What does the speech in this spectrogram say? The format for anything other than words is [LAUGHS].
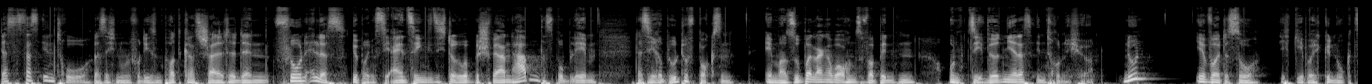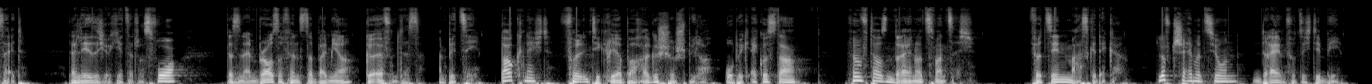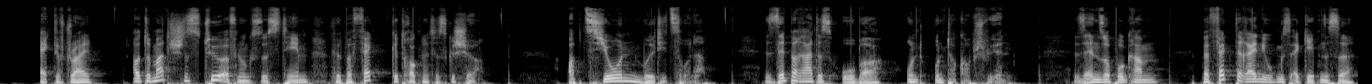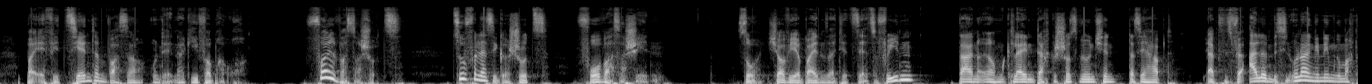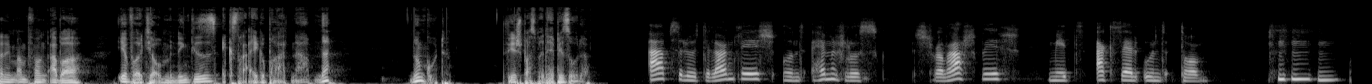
Das ist das Intro, das ich nun vor diesem Podcast schalte, denn Flo und Alice, übrigens die einzigen, die sich darüber beschweren, haben das Problem, dass ihre Bluetooth-Boxen immer super lange brauchen zu verbinden und sie würden ja das Intro nicht hören. Nun, ihr wollt es so, ich gebe euch genug Zeit. Dann lese ich euch jetzt etwas vor, das in einem Browserfenster bei mir geöffnet ist, am PC. Bauknecht, voll integrierbarer Geschirrspüler. Obic EcoStar, 5320. 14 Maßgedecke. Luftscheremission, 43 dB. Active Dry, automatisches Türöffnungssystem für perfekt getrocknetes Geschirr. Option Multizone. Separates Ober- und Unterkorbspülen. Sensorprogramm. Perfekte Reinigungsergebnisse bei effizientem Wasser- und Energieverbrauch. Vollwasserschutz. Zuverlässiger Schutz vor Wasserschäden. So, ich hoffe, ihr beiden seid jetzt sehr zufrieden, da in eurem kleinen Dachgeschosswöhnchen, das ihr habt. Ihr habt es für alle ein bisschen unangenehm gemacht an dem Anfang, aber ihr wollt ja unbedingt dieses extra Ei gebraten haben, ne? Nun gut, viel Spaß bei der Episode. Absolute Langlich und Hemmschluss Stranaschlich mit Axel und Tom. [LAUGHS]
